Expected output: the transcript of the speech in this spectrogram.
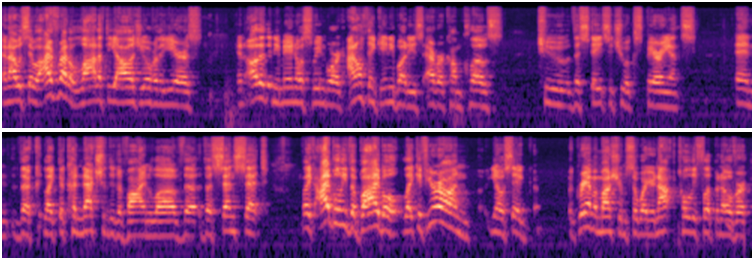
And I would say, well, I've read a lot of theology over the years, and other than Emanuel Swedenborg, I don't think anybody's ever come close to the states that you experience and the like the connection to divine love, the the sense that like I believe the Bible, like if you're on, you know, say a gram of mushrooms, so where you're not totally flipping over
